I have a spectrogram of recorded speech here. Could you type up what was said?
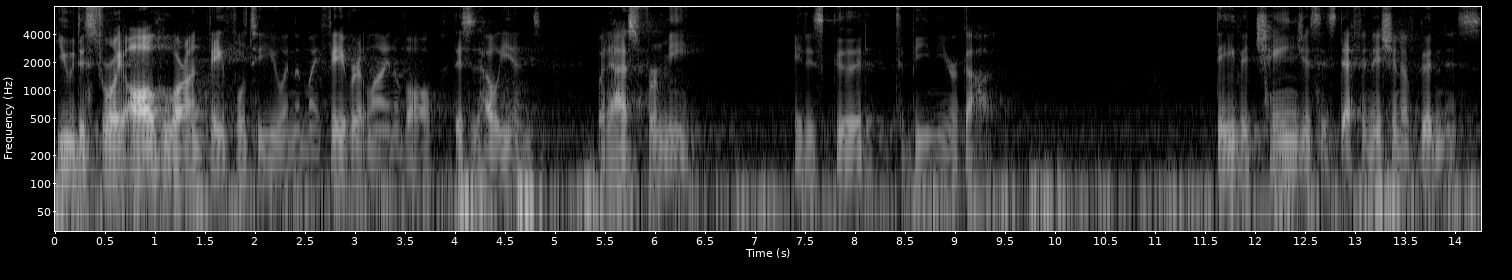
You destroy all who are unfaithful to you. And then my favorite line of all this is how he ends. But as for me, it is good to be near God. David changes his definition of goodness.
